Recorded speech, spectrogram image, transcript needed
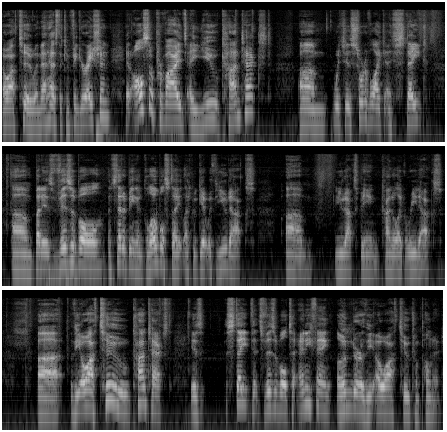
OAuth 2, and that has the configuration. It also provides a Yew context, um, which is sort of like a state um, but is visible instead of being a global state like we get with Yewdux, um, Yewdux being kind of like Redux. Uh, the OAuth 2 context is state that's visible to anything under the OAuth 2 component.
